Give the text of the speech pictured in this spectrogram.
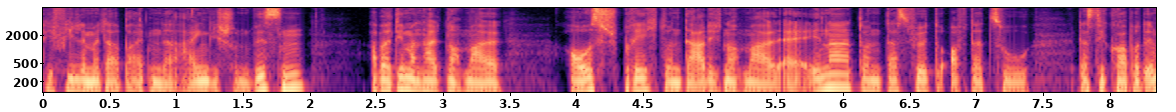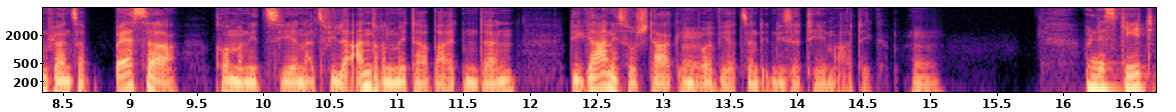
die viele Mitarbeitende eigentlich schon wissen, aber die man halt nochmal ausspricht und dadurch nochmal erinnert. Und das führt oft dazu, dass die Corporate Influencer besser kommunizieren als viele anderen Mitarbeitenden, die gar nicht so stark hm. involviert sind in diese Thematik. Hm. Und es geht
